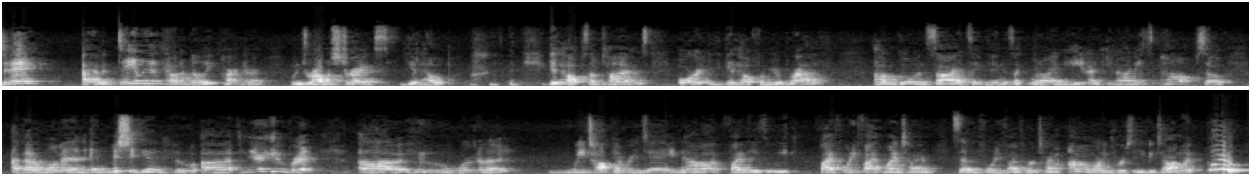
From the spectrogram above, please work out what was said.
Today, I have a daily accountability partner. When drama strikes, get help. get help sometimes, or you get help from your breath. Um, go inside, same thing. It's like, what do I need? I, you know, I need some help. So I've got a woman in Michigan who, uh, near you, Britt, uh, who we're gonna, we talk every day now, five days a week, 5:45 my time, 7:45 her time. I'm a morning person. You can tell. I'm like, woo,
